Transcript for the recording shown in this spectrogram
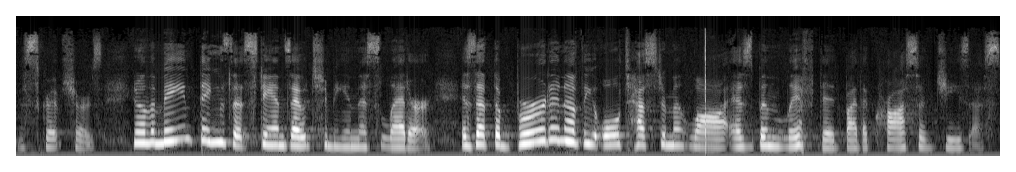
the scriptures. You know, the main things that stands out to me in this letter is that the burden of the Old Testament law has been lifted by the cross of Jesus.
